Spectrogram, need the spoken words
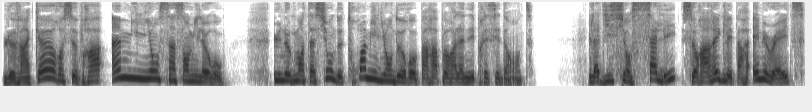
Le vainqueur recevra 1 500 000 euros une augmentation de 3 millions d'euros par rapport à l'année précédente. L'addition salée sera réglée par Emirates,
